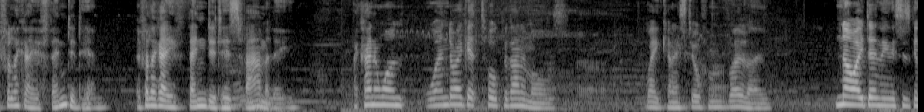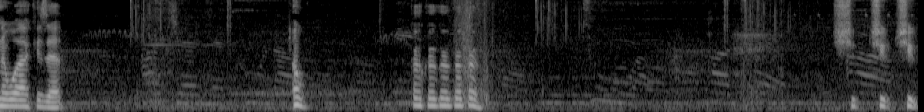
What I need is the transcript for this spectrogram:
feel like I offended him. I feel like I offended his family. I kind of want. When do I get talk with animals? Wait, can I steal from Volo? No, I don't think this is going to work, is it? Oh. Go, go, go, go, go. Shoot, shoot, shoot.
